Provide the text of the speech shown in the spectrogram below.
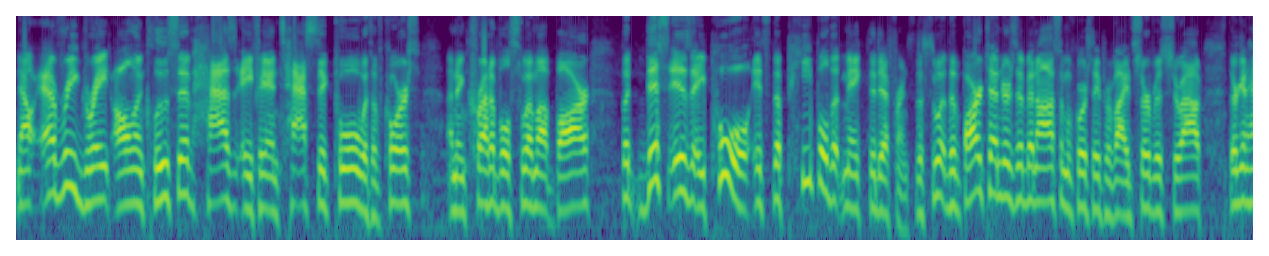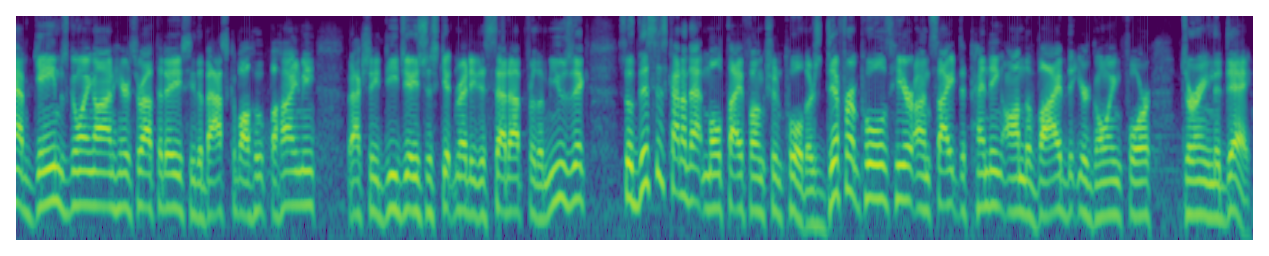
Now, every great all-inclusive has a fantastic pool with, of course, an incredible swim-up bar. But this is a pool. It's the people that make the difference. The, the bartenders have been awesome. Of course, they provide service throughout. They're going to have games going on here throughout the day. You see the basketball hoop behind me. Actually, DJ's just getting ready to set up for the music. So this is kind of that multi-function pool. There's different pools here on site depending on the vibe that you're going for during the day.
